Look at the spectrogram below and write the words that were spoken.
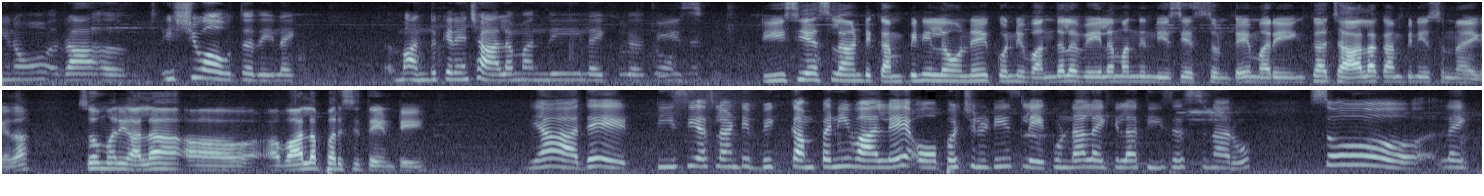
యూనో రా ఇష్యూ అవుతుంది. లైక్ అందుకనే చాలామంది లైక్ టీసీఎస్ లాంటి కంపెనీలోనే కొన్ని వందల వేల మందిని తీసేస్తుంటే మరి ఇంకా చాలా కంపెనీస్ ఉన్నాయి కదా. సో మరి అలా వాళ్ళ పరిస్థితి ఏంటి? యా అదే టీసీఎస్ లాంటి బిగ్ కంపెనీ వాళ్ళే ఆపర్చునిటీస్ లేకుండా లైక్ ఇలా తీసేస్తున్నారు. సో లైక్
